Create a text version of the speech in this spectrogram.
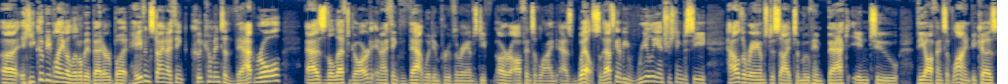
uh, he could be playing a little bit better. But Havenstein, I think, could come into that role as the left guard, and I think that would improve the Rams' deep or offensive line as well. So that's going to be really interesting to see how the Rams decide to move him back into the offensive line because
